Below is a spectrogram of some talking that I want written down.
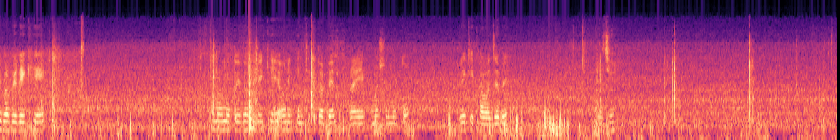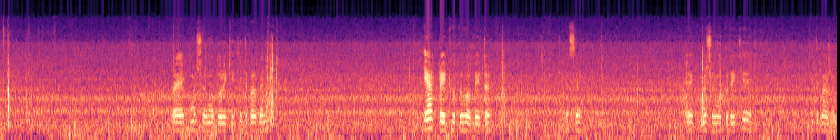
এভাবে রেখে আমার মতো এভাবে রেখে অনেক দিন খেতে পারবেন, প্রায় এক মাসের মতো রেখে খাওয়া যাবে। প্রায় এক মাসের মতো রেখে খেতে পারবেন। এয়ার টাইট হতে হবে এটা। ঠিক আছে? এক মাসের মতো রেখে খেতে পারবেন।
